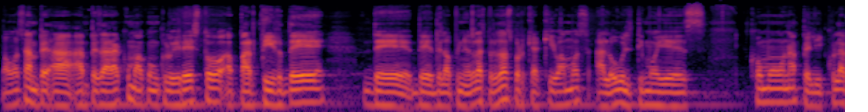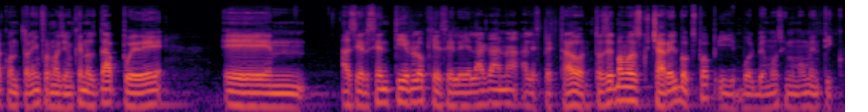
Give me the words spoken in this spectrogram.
vamos a, empe a empezar a, como a concluir esto a partir de, de, de, de, la opinión de las personas, porque aquí vamos a lo último y es como una película con toda la información que nos da puede eh, hacer sentir lo que se le dé la gana al espectador. Entonces vamos a escuchar el Vox Pop y volvemos en un momentico.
